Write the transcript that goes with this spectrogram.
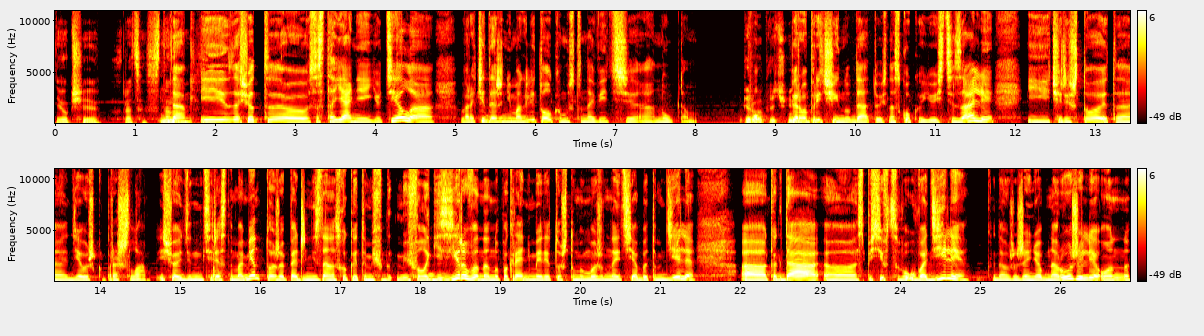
и общий процесс становки. Да, и за счет э, состояния ее тела врачи даже не могли толком установить, э, ну, там, Первопричину. Первопричину, да, то есть насколько ее истязали и через что эта девушка прошла. Еще один интересный момент, тоже, опять же, не знаю, насколько это мифологизировано, но, по крайней мере, то, что мы можем найти об этом деле, а, когда а, Списивцева уводили, когда уже Женю обнаружили, он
